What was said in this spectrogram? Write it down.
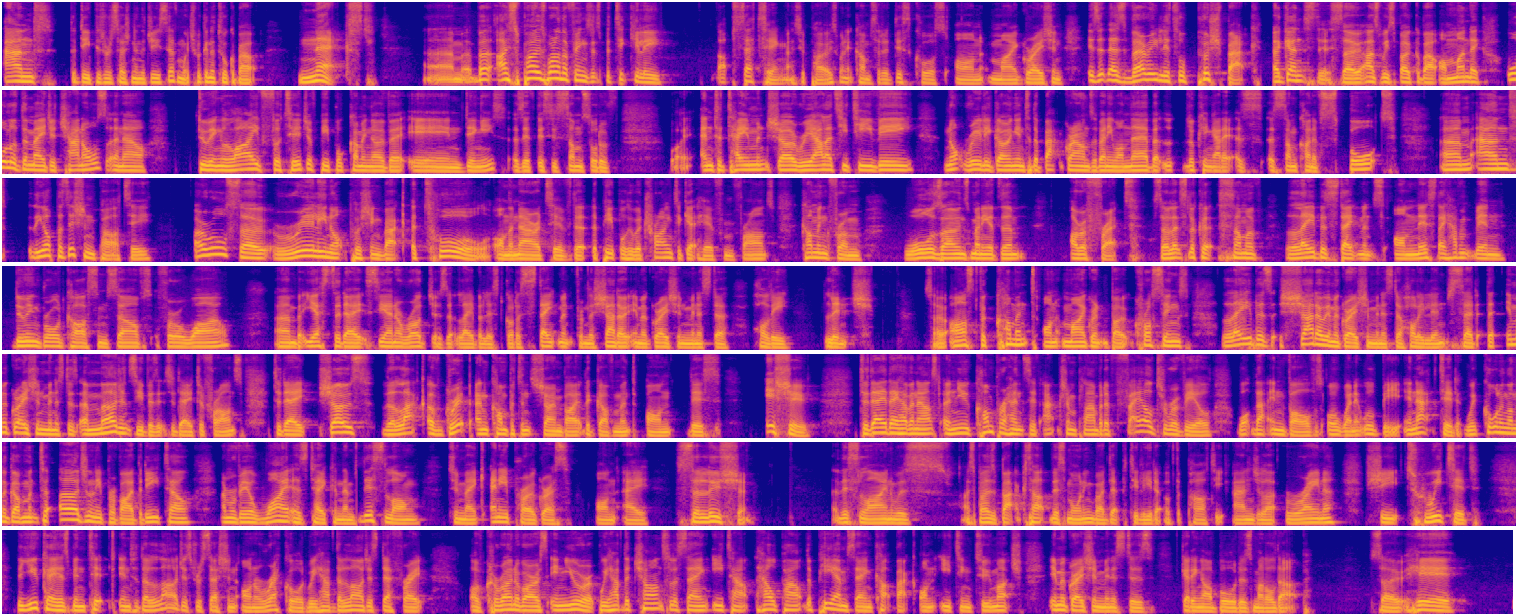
And the deepest recession in the G7, which we're going to talk about next. Um, but I suppose one of the things that's particularly upsetting, I suppose, when it comes to the discourse on migration is that there's very little pushback against this. So, as we spoke about on Monday, all of the major channels are now doing live footage of people coming over in dinghies as if this is some sort of what, entertainment show, reality TV, not really going into the backgrounds of anyone there, but looking at it as, as some kind of sport. Um, and the opposition party are also really not pushing back at all on the narrative that the people who are trying to get here from France, coming from war zones, many of them, are a threat. So let's look at some of Labour's statements on this. They haven't been doing broadcasts themselves for a while. Um, but yesterday, Sienna Rodgers at Labour List got a statement from the Shadow Immigration Minister, Holly Lynch. So, asked for comment on migrant boat crossings, Labour's shadow immigration minister, Holly Lynch, said the immigration minister's emergency visit today to France today shows the lack of grip and competence shown by the government on this issue. Today, they have announced a new comprehensive action plan, but have failed to reveal what that involves or when it will be enacted. We're calling on the government to urgently provide the detail and reveal why it has taken them this long to make any progress on a solution. This line was, I suppose, backed up this morning by Deputy Leader of the party, Angela Rayner. She tweeted, The UK has been tipped into the largest recession on record. We have the largest death rate of coronavirus in Europe. We have the Chancellor saying eat out, help out, the PM saying cut back on eating too much, immigration ministers getting our borders muddled up. So here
